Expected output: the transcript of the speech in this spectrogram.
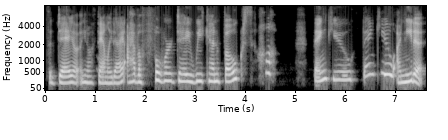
It's a day, uh, you know, family day. I have a four day weekend, folks. Huh. Thank you. Thank you. I need it.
